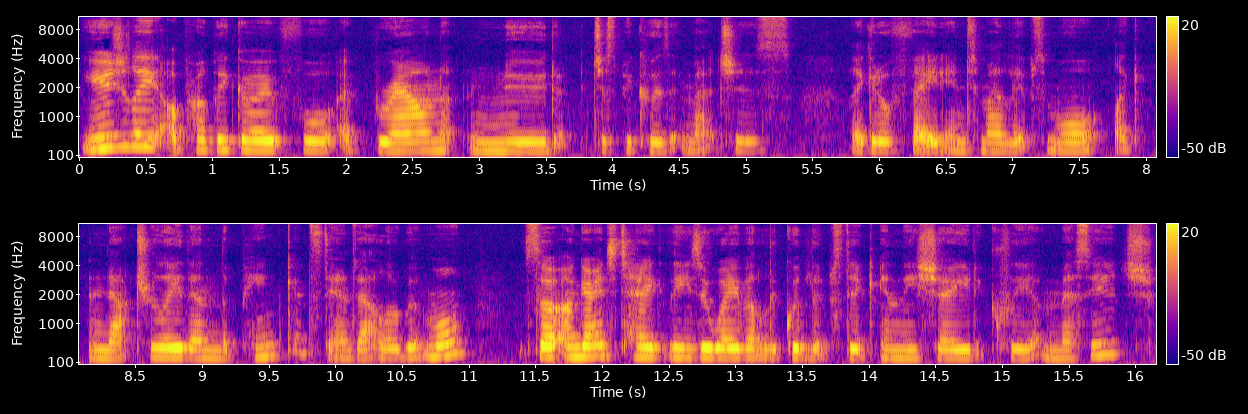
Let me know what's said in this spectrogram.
Usually I'll probably go for a brown nude just because it matches like it'll fade into my lips more like naturally than the pink. It stands out a little bit more. So I'm going to take the Zoeva liquid lipstick in the shade Clear Message.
